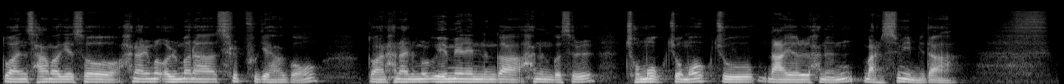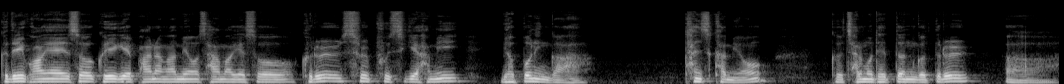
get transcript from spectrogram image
또한 사막에서 하나님을 얼마나 슬프게 하고 또한 하나님을 외면했는가 하는 것을 조목조목 쭉 나열하는 말씀입니다. 그들이 광야에서 그에게 반항하며 사막에서 그를 슬프시게 함이 몇 번인가 탄식하며 그 잘못했던 것들을 어,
